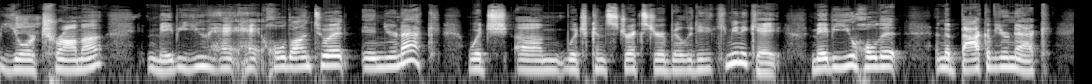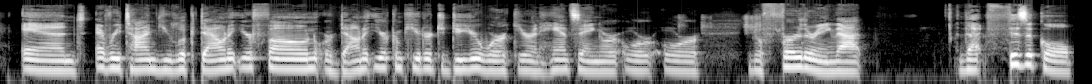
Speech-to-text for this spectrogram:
your trauma. Maybe you ha- ha- hold on to it in your neck, which um, which constricts your ability to communicate. Maybe you hold it in the back of your neck, and every time you look down at your phone or down at your computer to do your work, you're enhancing or or or you know furthering that that physical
